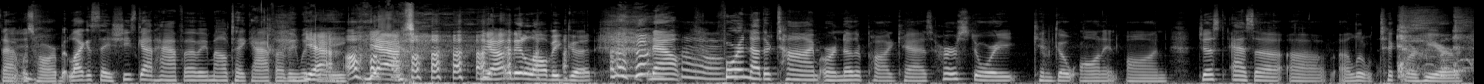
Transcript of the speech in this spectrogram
that was hard. But like I say, she's got half of him. I'll take half of him with Yeah. me. Yeah. yeah. and it'll all be good. Now, oh. for another time or another podcast, her story can go on and on. Just as a a, a little tickler here.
